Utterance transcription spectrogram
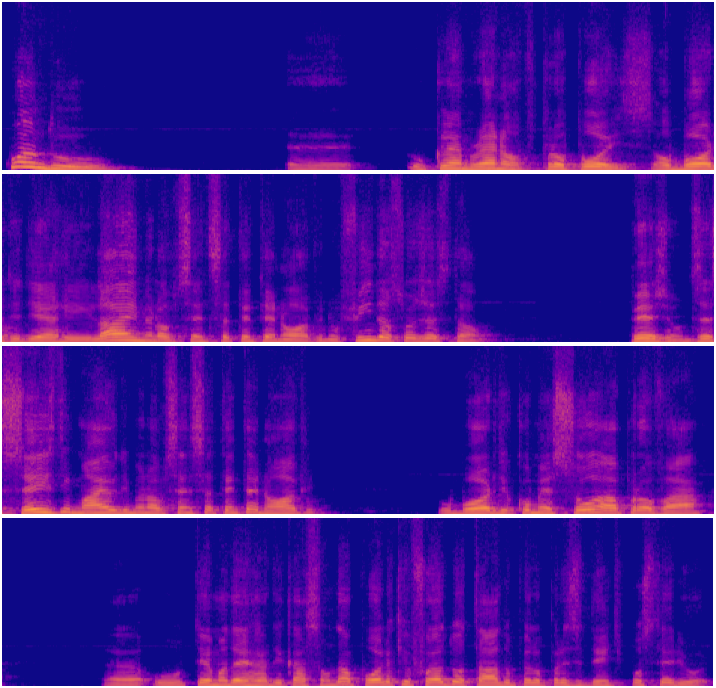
Quando é, o Clem Reynolds propôs ao board de RI lá em 1979, no fim da sua gestão. Vejam, 16 de maio de 1979, o board começou a aprovar o tema da erradicação da polio, que foi adotado pelo presidente posterior.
